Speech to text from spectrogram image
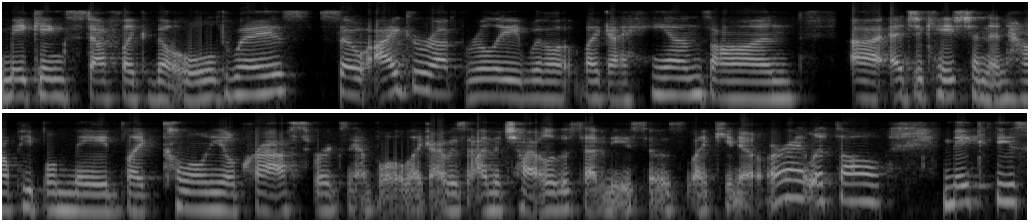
making stuff like the old ways. So I grew up really with a, like a hands-on uh, education and how people made like colonial crafts, for example. Like I was, I'm a child of the 70s, so it's like you know, all right, let's all make these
